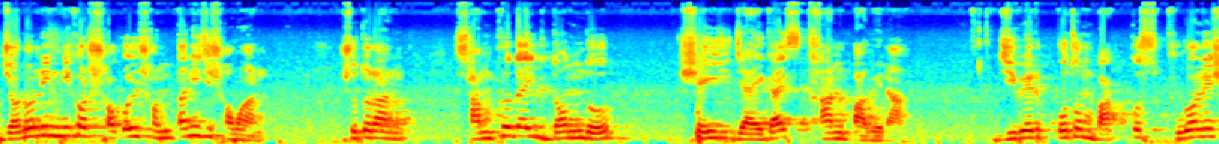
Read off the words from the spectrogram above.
জননীর নিকট সকল সন্তানই যে সমান, সুতরাং সাম্প্রদায়িক দ্বন্দ্ব সেই জায়গায় স্থান পাবে না। জীবের প্রথম বাক্য স্ফুরণের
